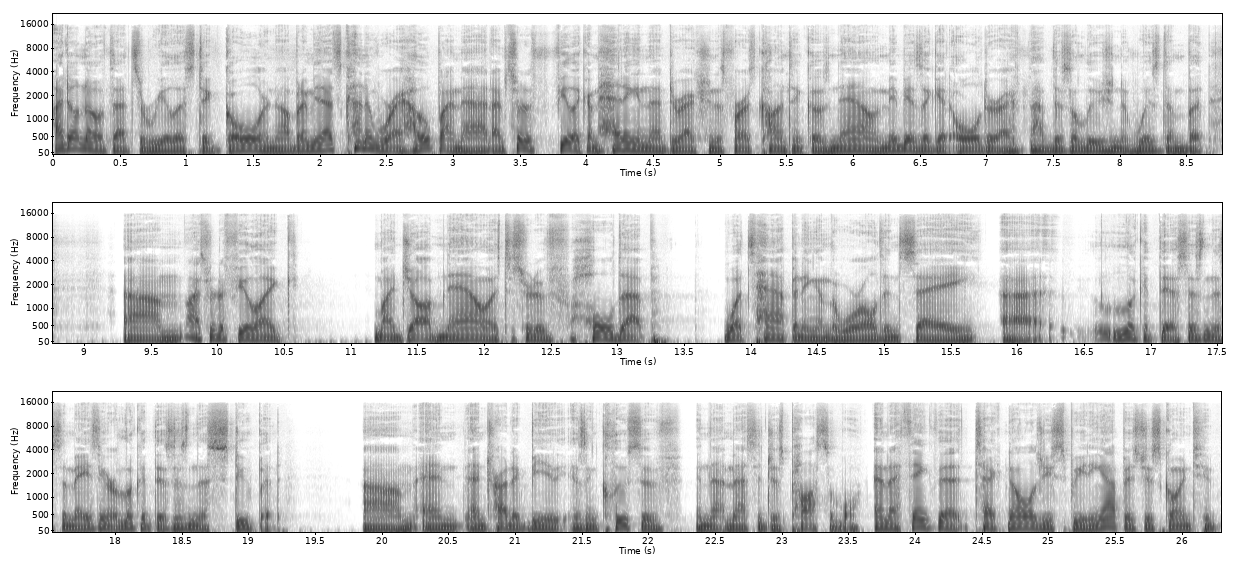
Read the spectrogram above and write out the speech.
I don't know if that's a realistic goal or not, but I mean, that's kind of where I hope I'm at. I sort of feel like I'm heading in that direction as far as content goes now. And maybe as I get older, I have this illusion of wisdom, but um, I sort of feel like my job now is to sort of hold up what's happening in the world and say, uh, look at this, isn't this amazing? Or look at this, isn't this stupid? Um, and and try to be as inclusive in that message as possible. And I think that technology speeding up is just going to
